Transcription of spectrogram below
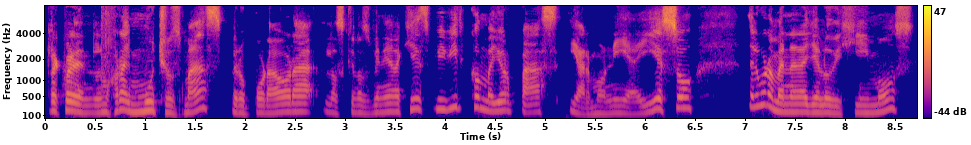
Recuerden, a lo mejor hay muchos más, pero por ahora los que nos venían aquí es vivir con mayor paz y armonía. Y eso, de alguna manera ya lo dijimos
